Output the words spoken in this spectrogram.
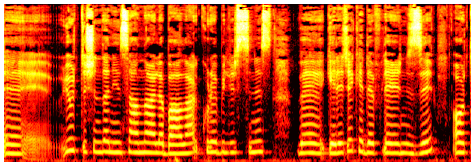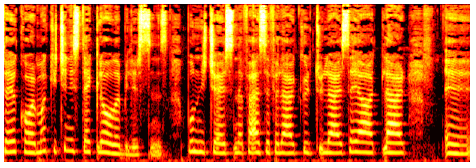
E, yurt dışından insanlarla bağlar kurabilirsiniz ve gelecek hedeflerinizi ortaya koymak için istekli olabilirsiniz. Bunun içerisinde felsefeler, kültürler, seyahatler, e,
